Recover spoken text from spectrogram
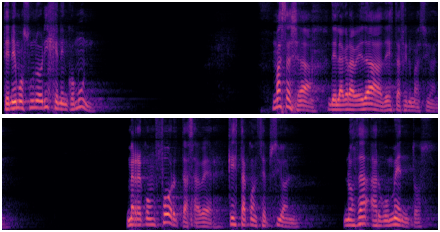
tenemos un origen en común? Más allá de la gravedad de esta afirmación, me reconforta saber que esta concepción nos da argumentos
